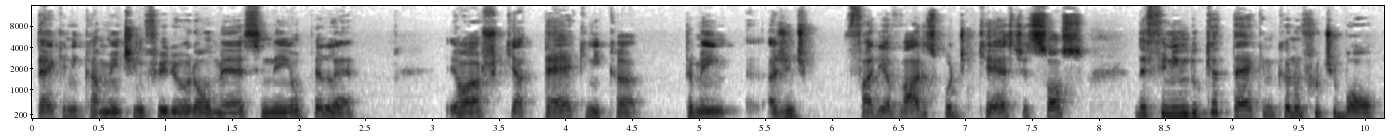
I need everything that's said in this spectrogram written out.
tecnicamente inferior ao Messi nem ao Pelé. Eu acho que a técnica também a gente faria vários podcasts só definindo o que é técnica no futebol.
